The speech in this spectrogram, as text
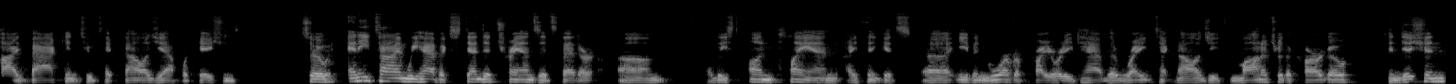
tied back into technology applications. So anytime we have extended transits that are um, at least unplanned, I think it's uh, even more of a priority to have the right technology to monitor the cargo condition,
